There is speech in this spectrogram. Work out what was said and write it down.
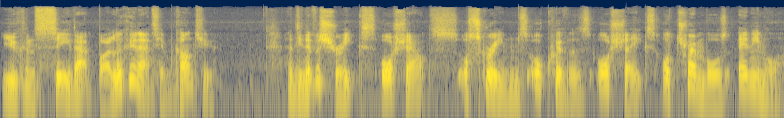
you can see that by looking at him, can't you? And he never shrieks, or shouts, or screams, or quivers, or shakes, or trembles any more.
